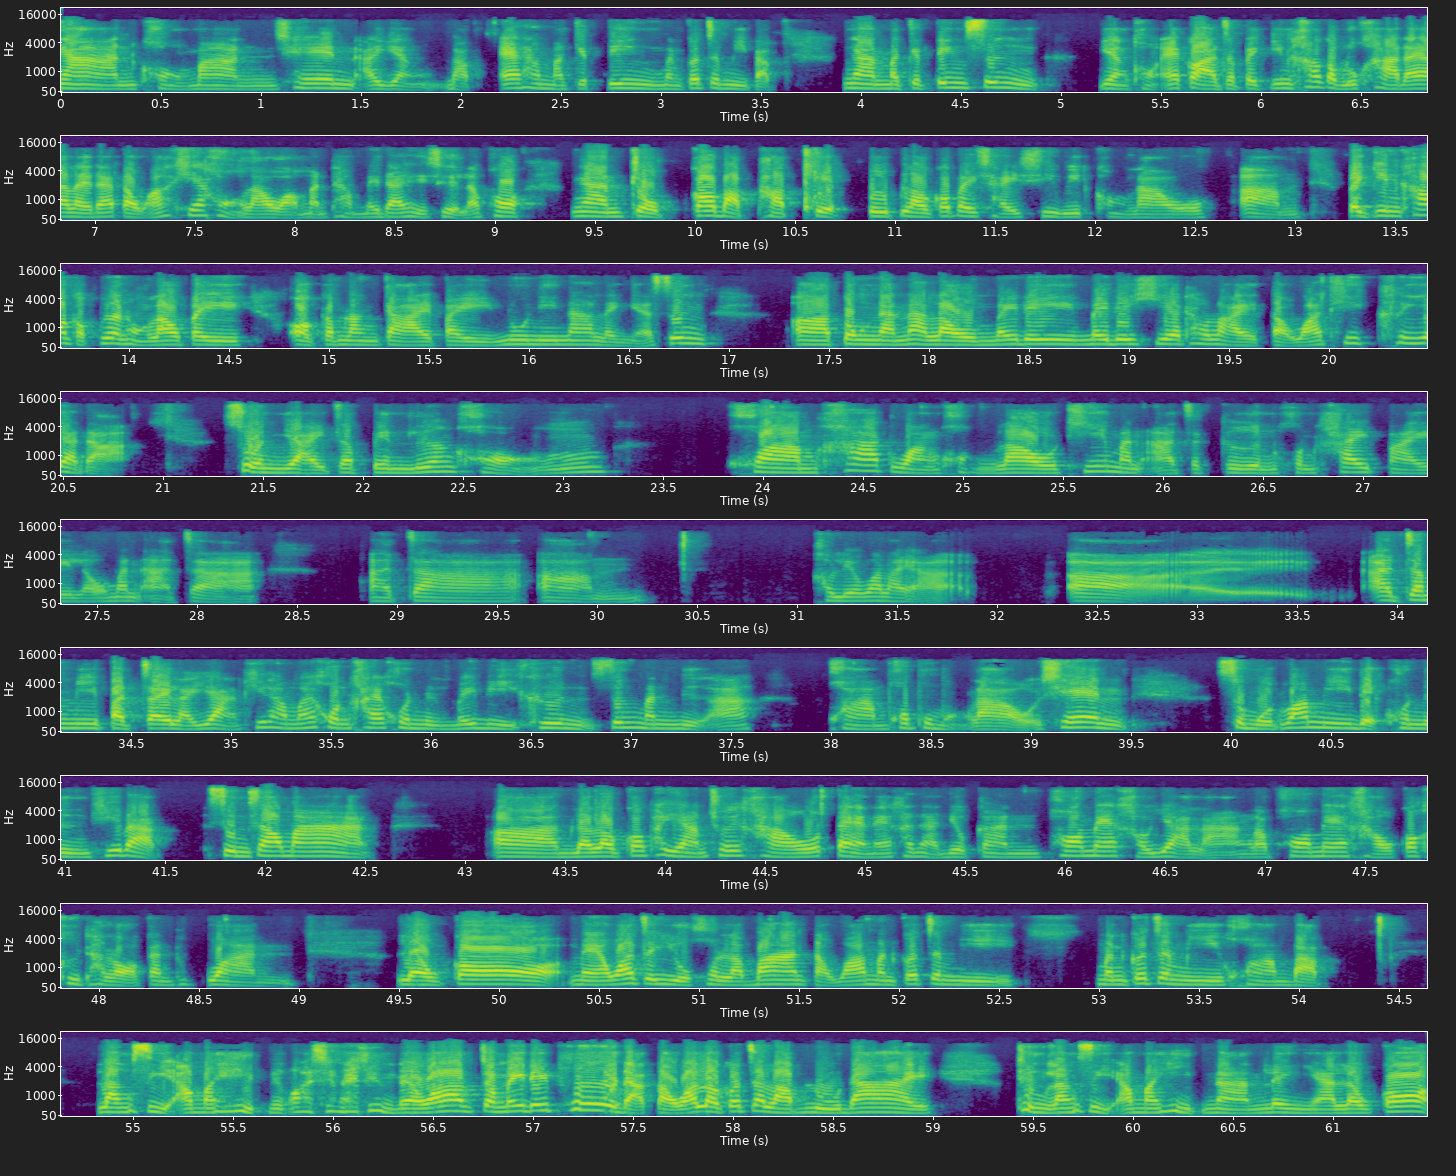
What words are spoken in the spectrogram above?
งานของมัน เช่นอะอย่างแบบแอร์ทำ marketing มันก็จะมีแบบงาน marketing ซึ่ง อย่างของแอร์ก็อาจจะไปกินข้าวกับลูกค้าได้อะไรได้แต่ว่าแค่ของเราอะมันทำไม่ได้เฉยๆแล้วพองานจบก็แบบพับเก็บปุ๊บเราก็ไปใช้ชีวิตของเราอ่าไปกินข้าวกับเพื่อนของเราไปออกกำลังกายไปนู่นนี่นั่นอะไรเงี้ย ซึ่งตรงนั้นอะเราไม่ได้ไม่ได้เครียดเท่าไหร่ แต่ว่าที่เครียดอะส่วนใหญ่จะเป็นเรื่องของความคาดหวังของเราที่มันอาจจะเกินคนไข้ไปแล้วมันอาจจะอาจจะเขาเรียกว่าอะไรอะ อาจจะมีปัจจัยหลายอย่างที่ทำให้คนไข้คนหนึ่งไม่ดีขึ้น ซึ่งมันเหนือความควบคุมของเรา เช่น สมมติว่ามีเด็กคนหนึ่งที่แบบซึมเศร้ามากแล้วเราก็พยายามช่วยเขาแต่ในขณะเดียวกัน พ่อแม่เขาหย่าร้าง แล้วพ่อแม่เขาก็คือทะเลาะกันทุกวัน แล้วก็แม้ว่าจะอยู่คนละบ้าน แต่ว่ามันก็จะมีมันก็จะมีความแบบรังสีอมหิตนึกออกใช่ไหมถึงแม้ว่าจะไม่ได้พูดอะแต่ว่าเราก็จะรับรู้ได้ ถึงรังสีอมหิตนั้นอะไรเงี้ยแล้วก็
